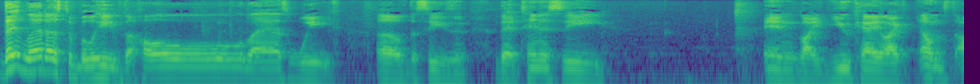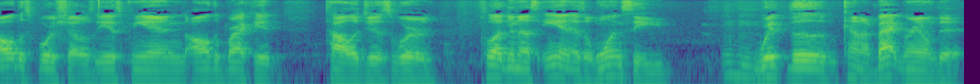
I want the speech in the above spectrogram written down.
they led us to believe the whole last week of the season that Tennessee in like UK, like on all the sports shows, ESPN, all the bracketologists were plugging us in as a one seed mm-hmm. with the kind of background that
